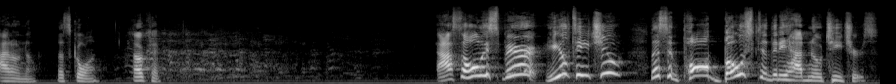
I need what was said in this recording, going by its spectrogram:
I don't know. Let's go on. Okay. Ask the Holy Spirit, He'll teach you. Listen, Paul boasted that he had no teachers.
